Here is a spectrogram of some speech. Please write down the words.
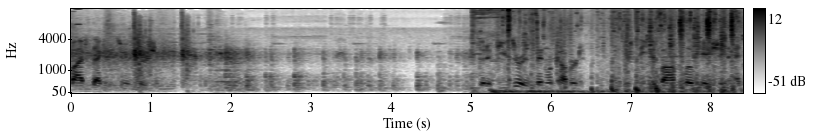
5 seconds to insertion. The diffuser has been recovered. Proceed to bomb location and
